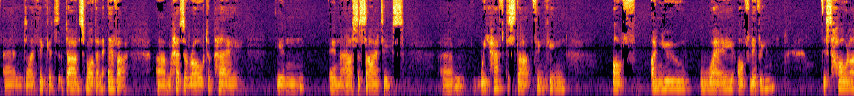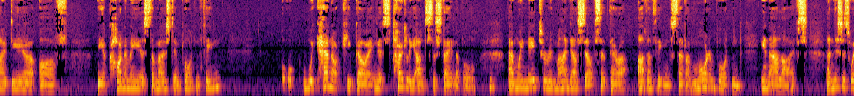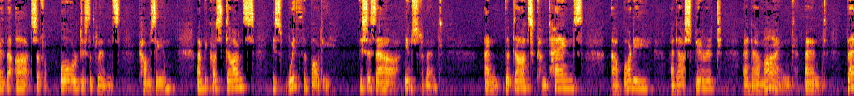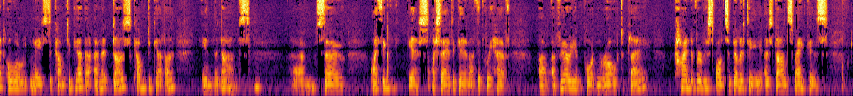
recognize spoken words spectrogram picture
And I think it's dance more than ever um, has a role to play in in our societies um, we have to start thinking of a new way of living. This whole idea of the economy is the most important thing. We cannot keep going, it's totally unsustainable. And we need to remind ourselves that there are other things that are more important in our lives. And this is where the arts of all disciplines comes in. And because dance is with the body, this is our instrument. And the dance contains our body and our spirit and our mind. And that all needs to come together. And it does come together in the dance. Um, so I think, yes, I say it again, I think we have a, a very important role to play, kind of a responsibility as dance makers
